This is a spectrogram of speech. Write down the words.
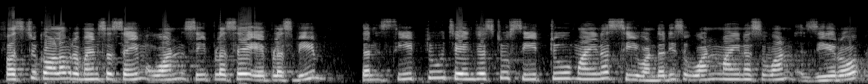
First column remains the same 1 c plus a a plus b. Then c2 changes to c2 minus c1 that is 1 minus 1 0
